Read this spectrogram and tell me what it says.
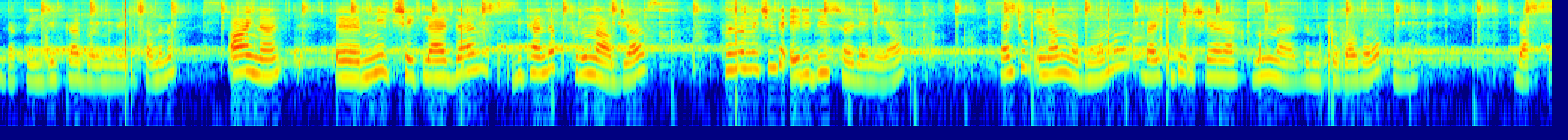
Bir dakika yiyecekler bölümündeydi sanırım. Aynen. E, milkshake'lerden bir tane de fırın alacağız. Fırının içinde eridiği söyleniyor. Ben çok inanmadım ama belki de işe yarar. Fırın nerede? Mikrodalga yok mu? Bir dakika.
